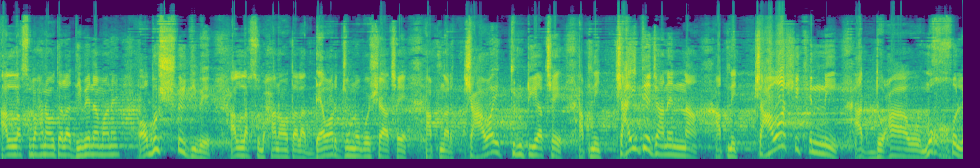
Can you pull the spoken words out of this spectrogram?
আল্লাহ সুবাহানতালা দিবে না মানে? অবশ্যই দিবে। আল্লাহ সুবাহানতালা দেওয়ার জন্য বসে আছে। আপনার চাওয়াই ত্রুটি আছে। আপনি চাইতে জানেন না। আপনি চাওয়া শিখেননি। আর দোয়া ও মুখল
